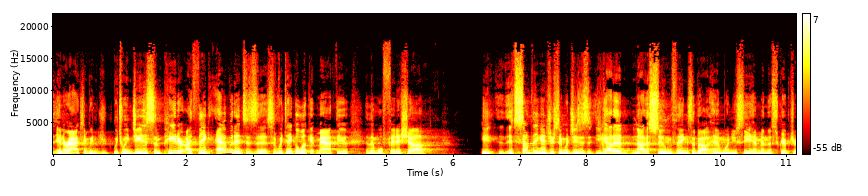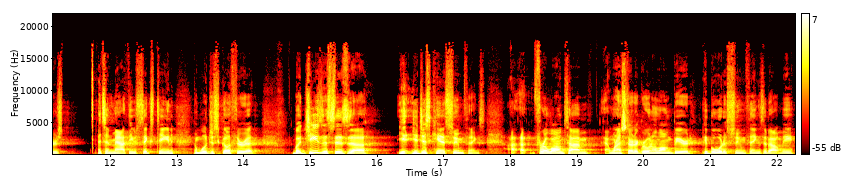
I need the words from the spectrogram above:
interaction between Jesus and Peter, I think, evidences this. If we take a look at Matthew and then we'll finish up, he, it's something interesting with Jesus. You got to not assume things about him when you see him in the scriptures. It's in Matthew 16, and we'll just go through it. But Jesus is, uh, you, you, just can't assume things. I, for a long time, when I started growing a long beard, people would assume things about me.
